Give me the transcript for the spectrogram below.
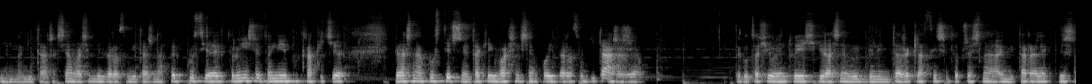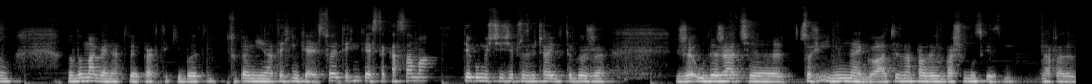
na gitarze, chciałem właśnie powiedzieć zaraz o gitarze, na perkusji elektronicznej, to nie potraficie grać na akustycznej, tak jak właśnie chciałem powiedzieć zaraz o gitarze, że tego co się orientuje, jeśli grać na gitarze klasycznej, to przejść na gitarę elektryczną no wymaga na tyle praktyki, bo zupełnie inna technika jest. Swoja technika jest taka sama, tylko musicie się przyzwyczaić do tego, że, że uderzacie w coś innego, a to jest naprawdę, wasz mózg jest, naprawdę,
